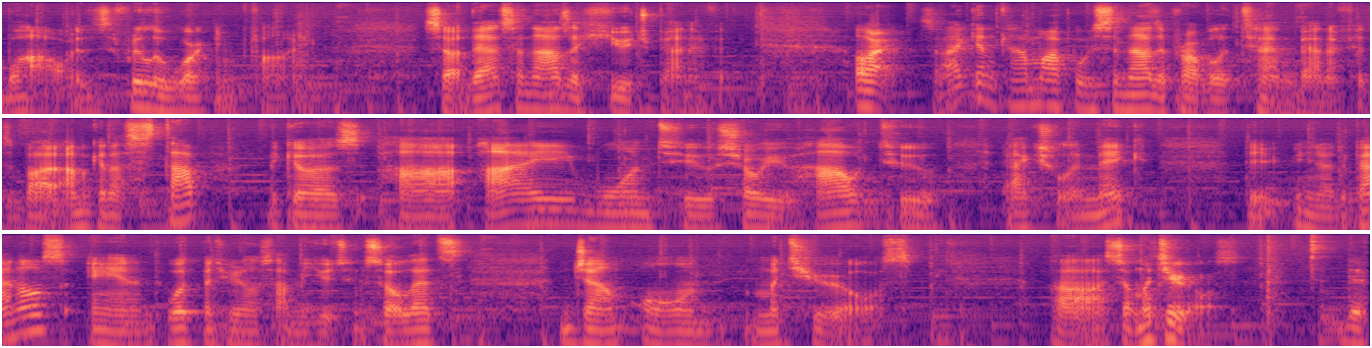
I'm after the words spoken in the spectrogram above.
wow, it's really working fine. So that's another huge benefit. All right, so I can come up with another probably 10 benefits, but I'm gonna stop because uh, I want to show you how to actually make the, you know, the panels and what materials I'm using. So let's jump on materials. Uh, so materials, the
